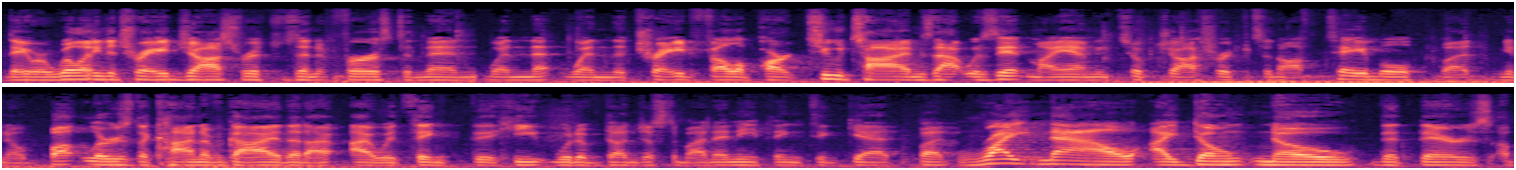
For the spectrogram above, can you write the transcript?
they were willing to trade Josh Richardson at first, and then when that, when the trade fell apart two times, that was it. Miami took Josh Richardson off the table, but you know Butler's the kind of guy that I, I would think the Heat would have done just about anything to get. But right now, I don't know that there's a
